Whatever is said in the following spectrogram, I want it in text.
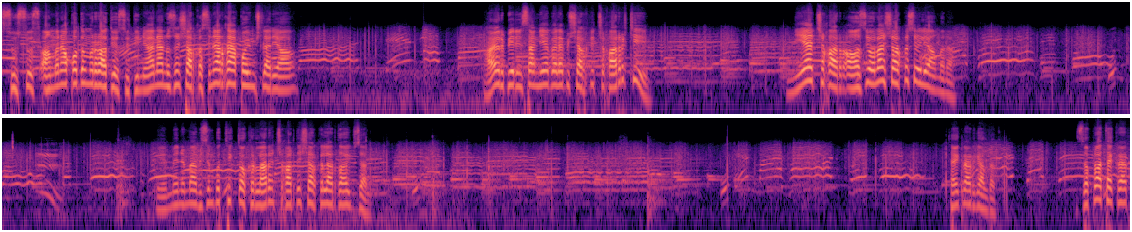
Sus sus amına kodumun radyosu dünyanın en uzun şarkısını arkaya koymuşlar ya. Hayır bir insan niye böyle bir şarkı çıkarır ki? Niye çıkar? Ağzı olan şarkı söylüyor amına. Eminim ha bizim bu tiktokerların çıkardığı şarkılar daha güzel. Tekrar geldim. Zıpla tekrar.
